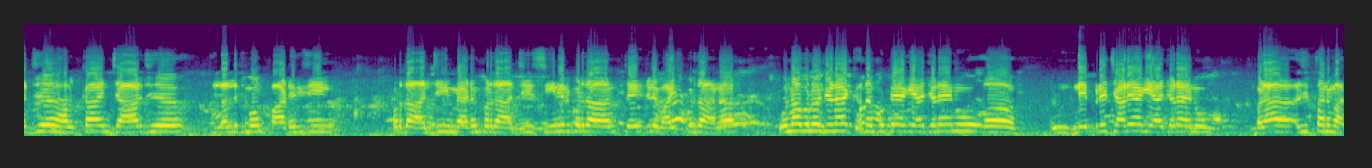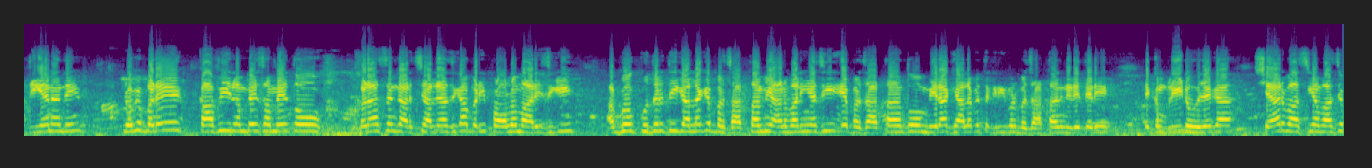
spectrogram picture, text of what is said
ਅੱਜ ਹਲਕਾ ਇੰਚਾਰਜ ਲਲਿਤ ਮੋਹਨ ਪਾਠਕ ਜੀ ਪ੍ਰਧਾਨ ਜੀ ਮੈਡਮ ਪ੍ਰਧਾਨ ਜੀ ਸੀਨੀਅਰ ਪ੍ਰਧਾਨ ਤੇ ਜਿਹੜੇ ਵਾਈਸ ਪ੍ਰਧਾਨ ਆ ਉਹਨਾਂ ਵੱਲੋਂ ਜਿਹੜਾ ਕਦਮ ਪੁੱਟਿਆ ਗਿਆ ਜਿਹੜਾ ਇਹਨੂੰ ਨੇਪਰੇ ਚਾੜਿਆ ਗਿਆ ਜਿਹੜਾ ਇਹਨੂੰ ਬੜਾ ਅਸੀਂ ਧੰਨਵਾਦੀ ਹਾਂ ਇਹਨਾਂ ਦੇ, ਕਿਉਂਕਿ ਬੜੇ ਕਾਫੀ ਲੰਬੇ ਸਮੇਂ ਤੋਂ ਬੜਾ ਸੰਘਰਸ਼ ਚੱਲ ਰਿਹਾ ਸੀਗਾ, ਬੜੀ ਪ੍ਰੋਬਲਮ ਆ ਰਹੀ ਸੀਗੀ। ਅੱਗੋਂ ਕੁਦਰਤੀ ਗੱਲ ਹੈ ਕਿ ਬਰਸਾਤਾਂ ਵੀ ਆਉਣ ਵਾਲੀਆਂ ਸੀ। ਇਹ ਬਰਸਾਤਾਂ ਤੋਂ ਮੇਰਾ ਖਿਆਲ ਹੈ ਵੀ ਤਕਰੀਬਨ ਬਰਸਾਤਾਂ ਦੇ ਨੇੜੇ ਤੇੜੇ ਇਹ ਕੰਪਲੀਟ ਹੋ ਜਾਏਗਾ। ਸ਼ਹਿਰ ਵਾਸੀਆਂ ਵਾਸਤੇ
